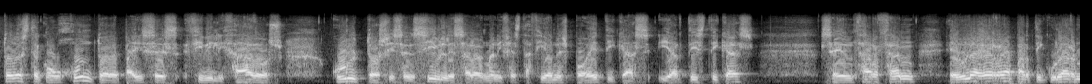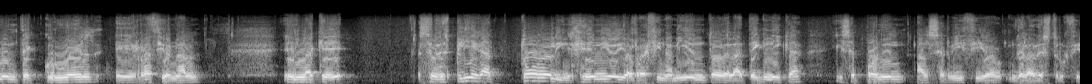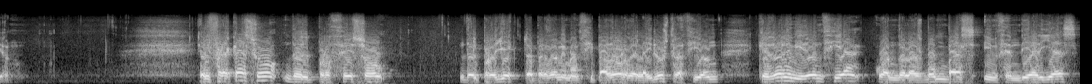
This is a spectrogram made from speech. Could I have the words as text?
todo este conjunto de países civilizados, cultos y sensibles a las manifestaciones poéticas y artísticas, se enzarzan en una guerra particularmente cruel e irracional en la que se despliega todo el ingenio y el refinamiento de la técnica y se ponen al servicio de la destrucción. El fracaso del proceso del proyecto, perdón, emancipador de la Ilustración quedó en evidencia cuando las bombas incendiarias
